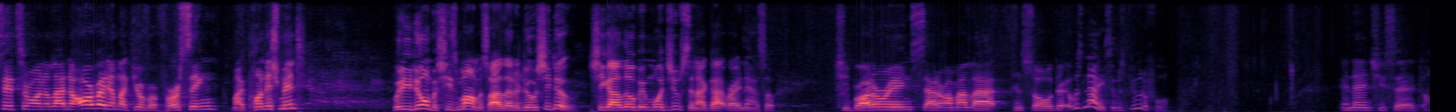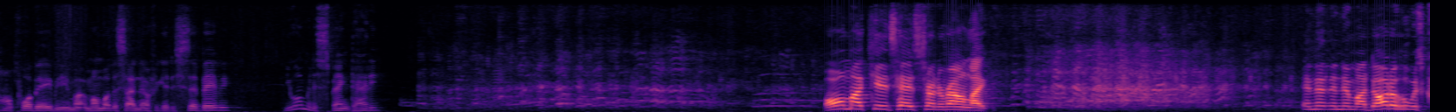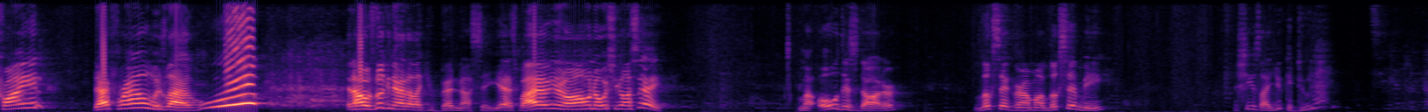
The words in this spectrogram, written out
Sits her on the lap. Now, already I'm like, you're reversing my punishment? What are you doing? But she's mama, so I let her do what she do. She got a little bit more juice than I got right now. So She brought her in, sat her on my lap, consoled her. It was nice. It was beautiful. And then she said, "Oh, poor baby." My, my mother said, "I never forget it." She said, "Baby, you want me to spank daddy?" All my kids' heads turned around like. and then, and then my daughter, who was crying, that frown was like, whoop. And I was looking at her like, you better not say yes. But I, you know, I don't know what she's gonna say. My oldest daughter looks at grandma, looks at me, and she's like, You could do that?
